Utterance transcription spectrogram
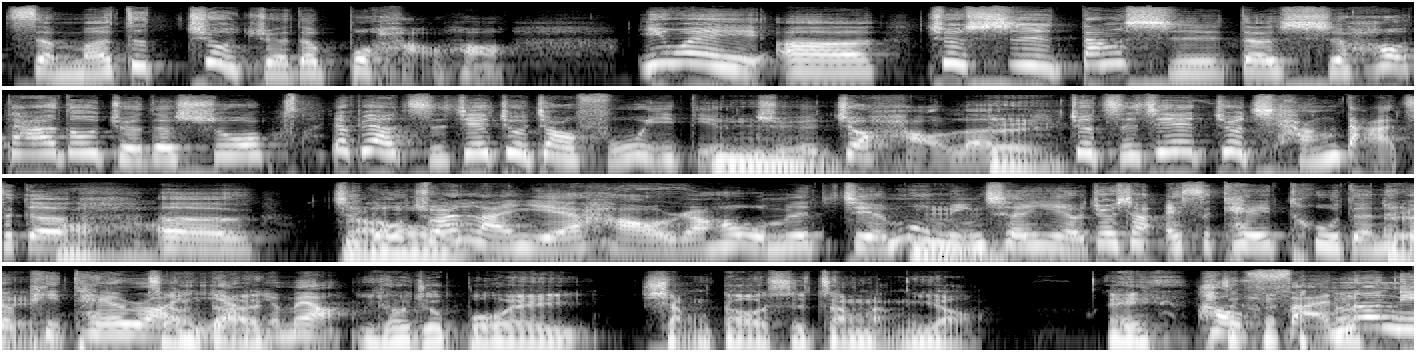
怎么的就觉得不好哈？因为呃，就是当时的时候，大家都觉得说，要不要直接就叫服务一点绝就好了，就直接就强打这个、哦、呃。这个专栏也好，然后我们的节目名称也有，就像 SK Two 的那个 Pitera 一样，有没有？以后就不会想到是蟑螂药。哎，好烦哦！你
